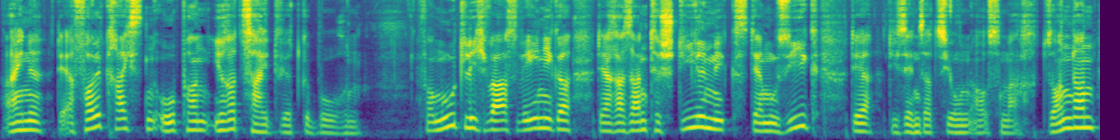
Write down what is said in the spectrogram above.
Eine der erfolgreichsten Opern ihrer Zeit wird geboren. Vermutlich war es weniger der rasante Stilmix der Musik, der die Sensation ausmacht, sondern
